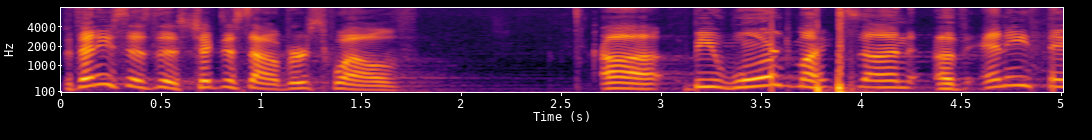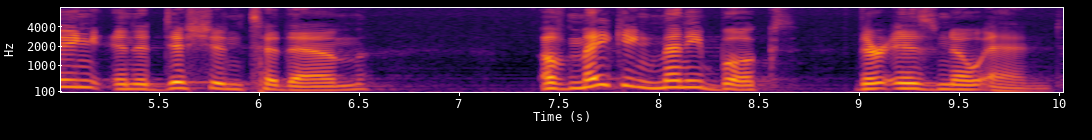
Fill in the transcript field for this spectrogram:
But then he says this check this out, verse 12. Uh, Be warned, my son, of anything in addition to them, of making many books, there is no end.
